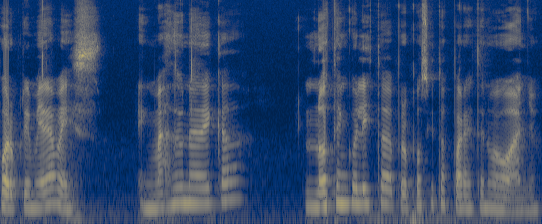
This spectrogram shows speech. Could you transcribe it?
Por primera vez en más de una década, no tengo lista de propósitos para este nuevo año.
